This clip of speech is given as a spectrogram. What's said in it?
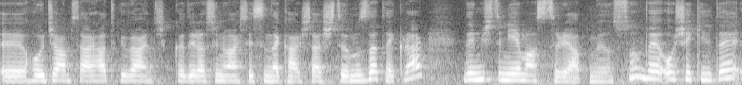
e, hocam Serhat Güvenç, Kadir Has Üniversitesi'nde karşılaştığımızda tekrar demişti niye master yapmıyorsun ve o şekilde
